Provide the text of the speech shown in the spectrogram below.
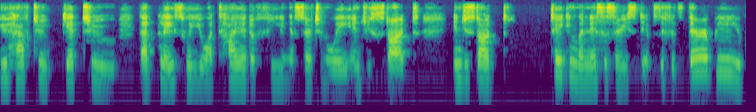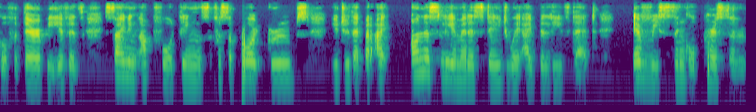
you have to get to that place where you are tired of feeling a certain way and you start and you start taking the necessary steps. If it's therapy you go for therapy. If it's signing up for things for support groups you do that. But i honestly am at a stage where i believe that every single person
